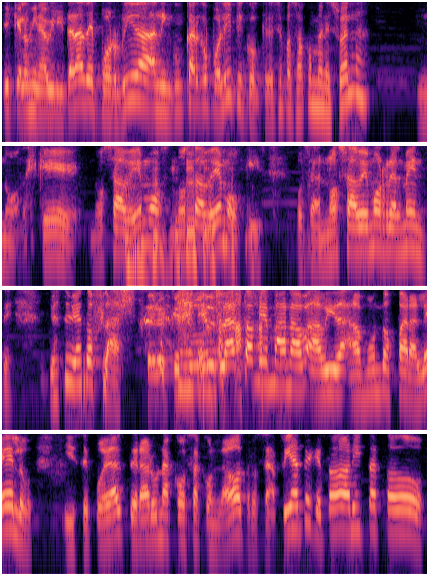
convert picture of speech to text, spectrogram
y que los inhabilitara de por vida a ningún cargo político. ¿Qué hubiese pasado con Venezuela? No, es que no sabemos, no sabemos, O sea, no sabemos realmente. Yo estoy viendo Flash. Pero es que en Flash también van a, vida, a mundos paralelos y se puede alterar una cosa con la otra. O sea, fíjate que todo ahorita todo,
